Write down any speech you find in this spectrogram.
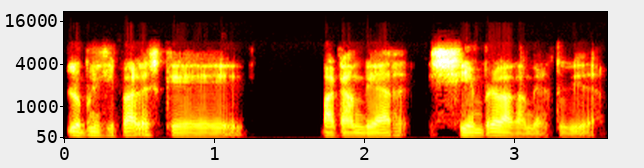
lo principal es que va a cambiar, siempre va a cambiar tu vida.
